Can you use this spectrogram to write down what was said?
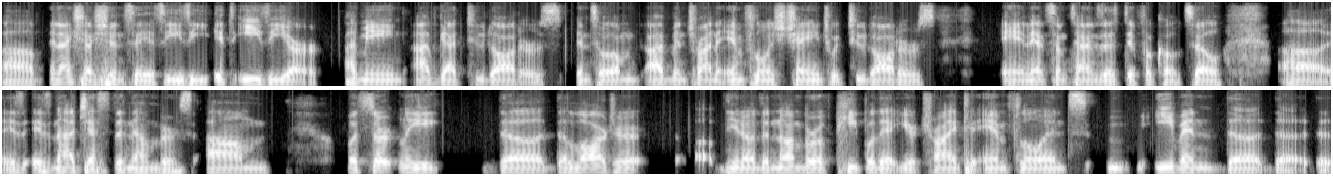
Uh, and actually, I shouldn't say it's easy. It's easier. I mean, I've got two daughters, and so I'm I've been trying to influence change with two daughters, and that sometimes that's difficult. So, uh, is is not just the numbers. Um, but certainly the the larger uh, you know the number of people that you're trying to influence even the the the,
